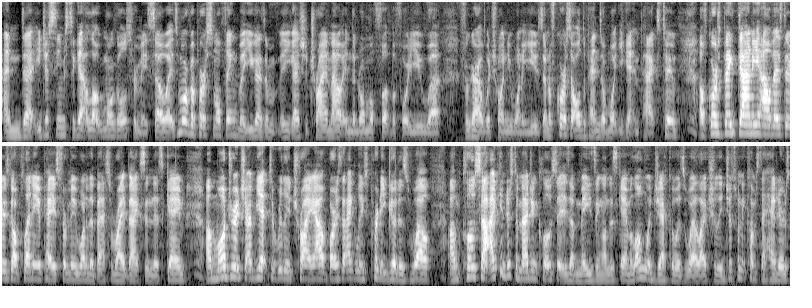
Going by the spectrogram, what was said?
and uh, he just seems to get a lot more goals for me. So uh, it's more of a personal thing, but you guys are, you guys should try him out in the normal FUT before you uh, figure out which one you want to use. And of course, it all depends on what you get in packs too. Of course, big Dani Alves there. He's got plenty of pace for me. One of the best right backs in this game. Uh, Modric, I've yet to really try out. Barzagli is pretty good as well. Um, Klose, I can just imagine Klose is amazing on this game, along with Dzeko as well, actually. Just when it comes to headers,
